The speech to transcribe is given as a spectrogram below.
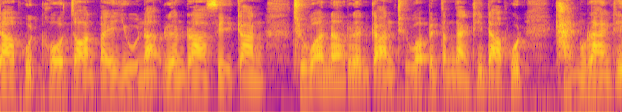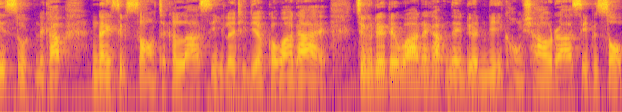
ดาวพุธโคจรไปอยู่ณเรือนราศีกัน ถือว่าณเรือนกันถือว่าเป็นตำแหน่งที่ดาวพุธแข็งแรงที่สุดนะครับใน 12 จักรราศีเลยทีเดียวก็ว่าได้ จึงเรียกได้ว่านะครับในเดือนนี้ของชาวราศีพฤษภ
